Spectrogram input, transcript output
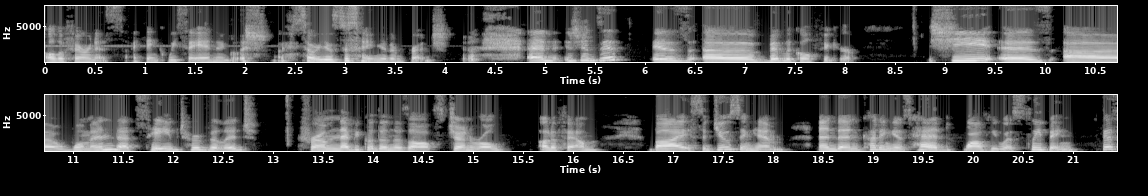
Holofernes, I think we say in English. I'm so used to saying it in French. and Judith is a biblical figure. She is a woman that saved her village from Nebuchadnezzar's general, Holofernes, by seducing him and then cutting his head while he was sleeping. This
